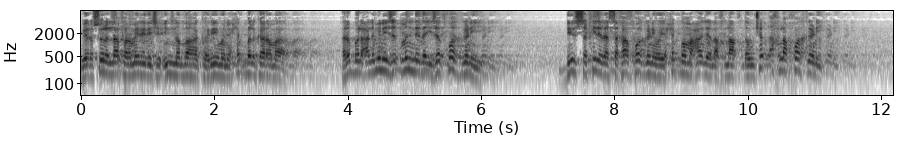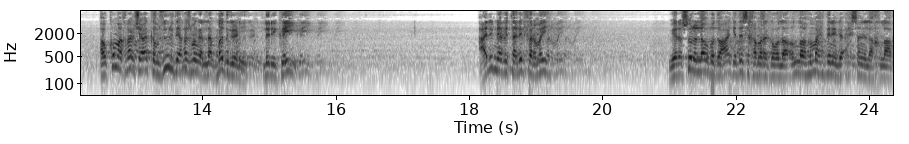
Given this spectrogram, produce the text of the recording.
وی رسول الله فرمایلی دی چې ان الله کریم يحب الكرم رب العالمین عزت من دی د عزت خوښ غني ډیر سخی د سخا خوښ غني او يحب معالي الاخلاق د اوچت اخلاق خوښ غني او کوم اخلاق چې کمزوري دي هغه څنګه الله بد غني لري کوي علي ابن ابي طالب فرمای وی رسول الله په دعا کې داسې خبره کوله اللهم اهدني لاحسن الاخلاق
